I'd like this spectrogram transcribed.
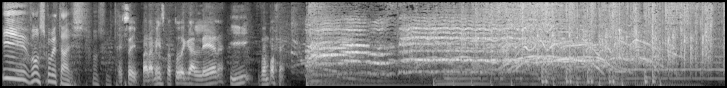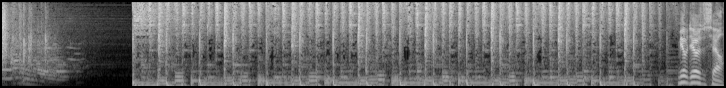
E vamos comentários. Vamos comentários. É isso aí, parabéns para toda a galera e vamos para frente. Meu Deus do céu.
